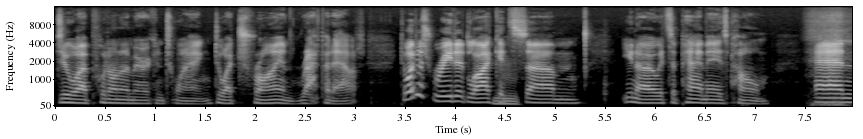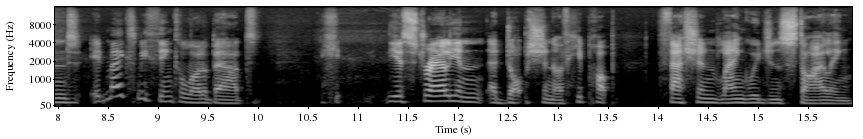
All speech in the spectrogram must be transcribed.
do I put on an American twang? Do I try and rap it out? Do I just read it like Mm. it's, um, you know, it's a Pam Ayres poem? And it makes me think a lot about hi- the Australian adoption of hip hop fashion, language, and styling,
